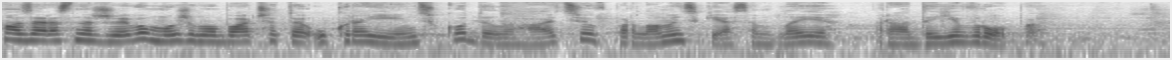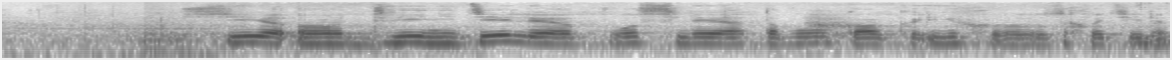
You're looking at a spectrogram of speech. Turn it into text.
А зараз наживо можемо бачити українську делегацію в парламентській асамблеї Ради Європи. Все э, две недели после того, как их э, захватили.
